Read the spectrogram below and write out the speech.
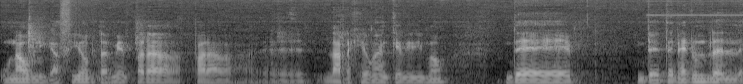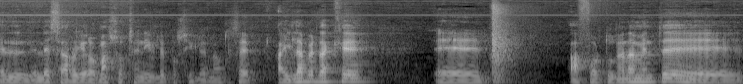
una obligación también para, eh, la región en que vivimos de, tener el, desarrollo lo más sostenible posible. Entonces, ahí la verdad es que eh, afortunadamente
